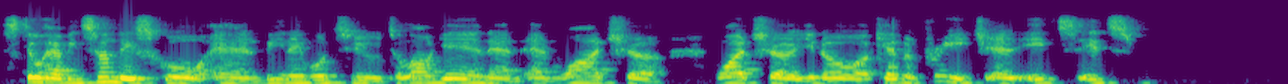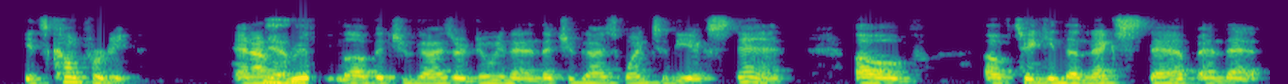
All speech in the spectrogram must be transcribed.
still having sunday school and being able to to log in and and watch uh, watch uh, you know uh, kevin preach and it's it's it's comforting and i yeah. really love that you guys are doing that and that you guys went to the extent of of taking the next step and that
